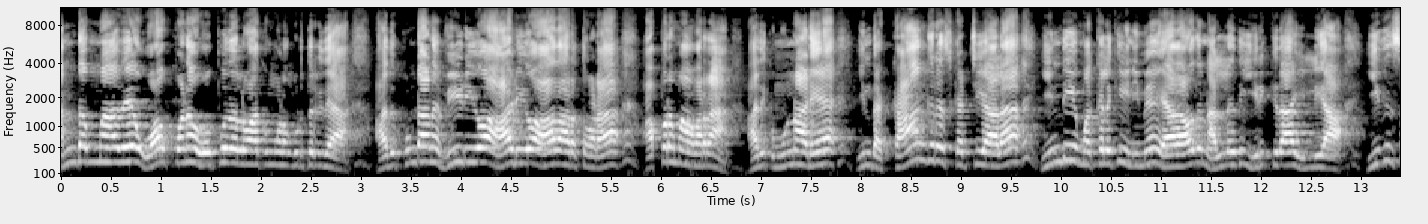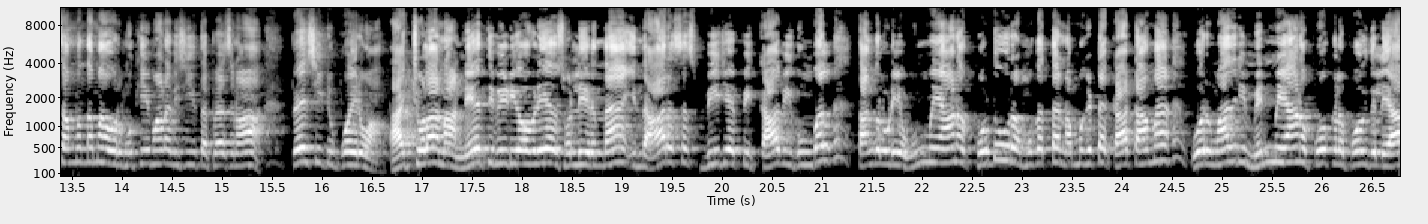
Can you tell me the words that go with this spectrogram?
அந்த அம்மாவே ஓப்பனாக ஒப்புதல் வாக்குமூலம் கொடுத்துருக்குது. அதுக்குண்டான வீடியோ ஆடியோ ஆதாரத்தோட அப்புறமா வர்றேன். அதுக்கு முன்னாடியே இந்த காங்கிரஸ் கட்சியால் இந்திய மக்களுக்கு இனிமேல் ஏதாவது நல்லது இருக்குதா இல்லையா? இது சம்பந்தமாக ஒரு முக்கியமான விஷயத்தை பேசணும் பேசிட்டு போயிடுவோம் ஆக்சுவலாக நான் நேற்று வீடியோவிலேயே சொல்லியிருந்தேன் இந்த ஆர்எஸ்எஸ் பிஜேபி காவி கும்பல் தங்களுடைய உண்மையான கொடூர முகத்தை நம்மகிட்ட காட்டாமல் ஒரு மாதிரி மென்மையான போக்கில் போகுது இல்லையா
